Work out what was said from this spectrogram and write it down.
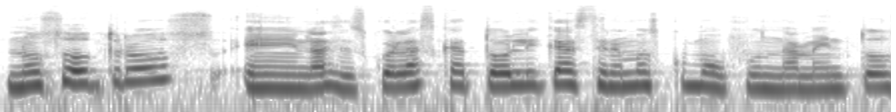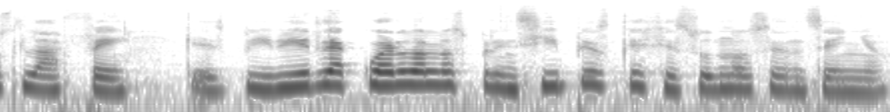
Nosotros en las escuelas católicas tenemos como fundamentos la fe, que es vivir de acuerdo a los principios que Jesús nos enseñó.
